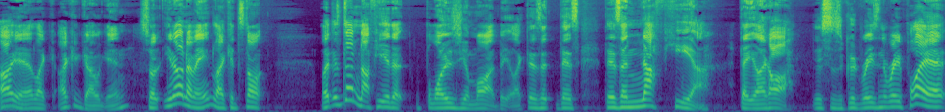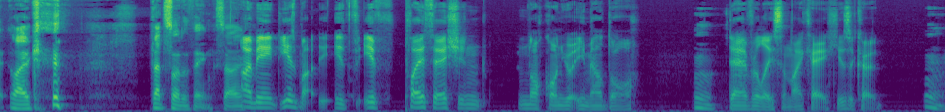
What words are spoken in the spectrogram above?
oh yeah, like I could go again. So you know what I mean? Like it's not like there's not enough here that blows your mind, but like there's a, there's there's enough here that you're like, oh, this is a good reason to replay it, like that sort of thing. So I mean, here's my if if PlayStation knock on your email door, Hmm. they have released and like, hey, here's a code. Are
